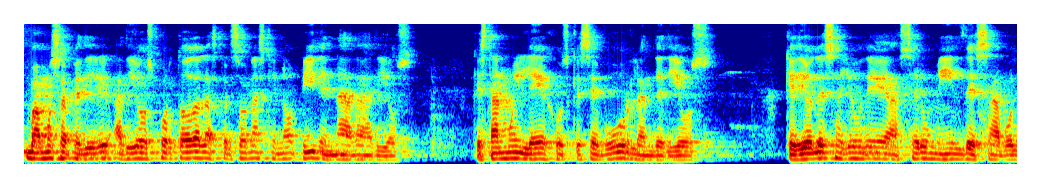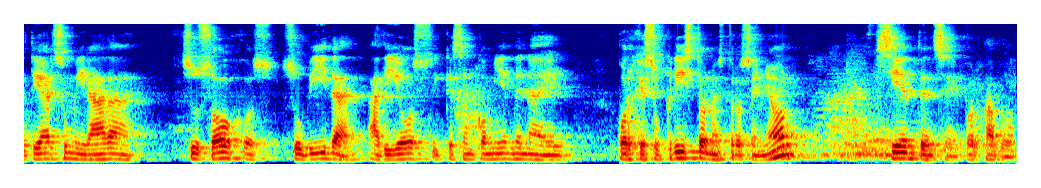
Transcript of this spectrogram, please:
Vamos a pedir a Dios por todas las personas que no piden nada a Dios, que están muy lejos, que se burlan de Dios. Que Dios les ayude a ser humildes, a voltear su mirada, sus ojos, su vida a Dios y que se encomienden a Él. Por Jesucristo nuestro Señor, siéntense, por favor.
